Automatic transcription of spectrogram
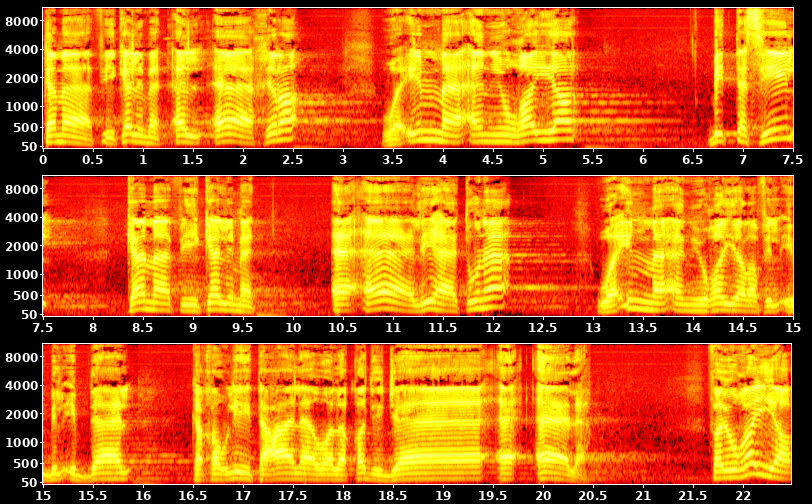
كما في كلمة الآخرة وإما أن يغير بالتسهيل كما في كلمة آلهتنا وإما أن يغير في بالإبدال كقوله تعالى ولقد جاء آلة. فيغير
